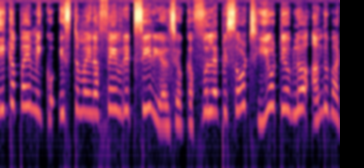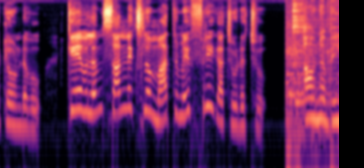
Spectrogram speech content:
ఇకపై మీకు ఇష్టమైన ఫేవరెట్ సీరియల్స్ యొక్క ఫుల్ ఎపిసోడ్స్ యూట్యూబ్లో అందుబాటులో ఉండవు. కేవలం సన్నెక్స్లో మాత్రమే ఫ్రీగా చూడొచ్చు. అవునభి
